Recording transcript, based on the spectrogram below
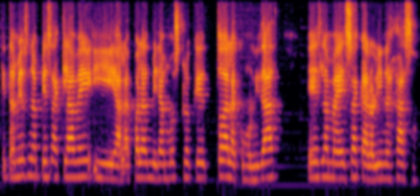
que también es una pieza clave y a la cual admiramos creo que toda la comunidad es la maestra Carolina Jasso.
